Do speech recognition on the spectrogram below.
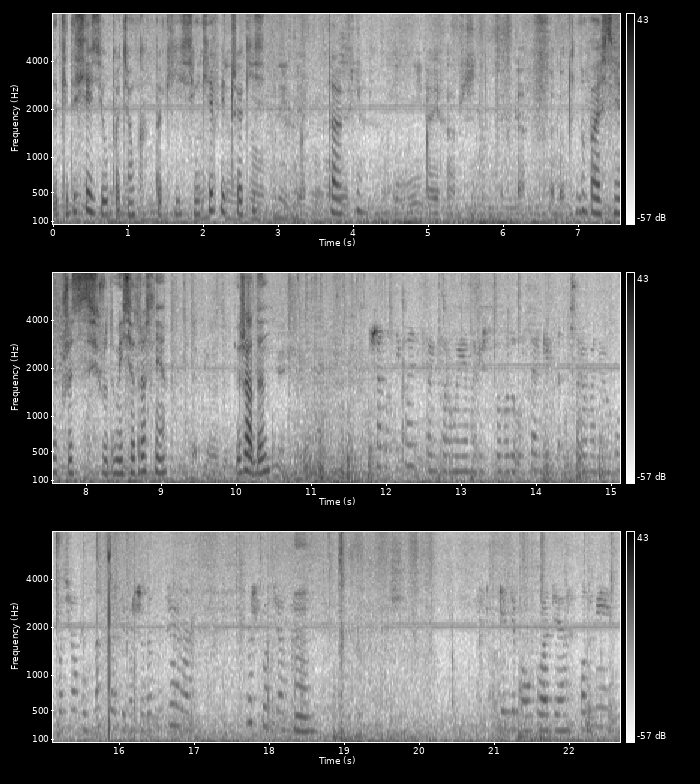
y, kiedyś jeździł pociąg, taki Sienkiewicz czy jakiś... Tak. I Nida jechała przez. No właśnie, przez Śródmieście, teraz nie. Żaden. Szanowni Państwo, informujemy, iż z powodu usterki w sterowaniu ruchu pociągów na stacji Warszawa Centralna nasz pociąg Mm. jedzie po układzie podmiejskim.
